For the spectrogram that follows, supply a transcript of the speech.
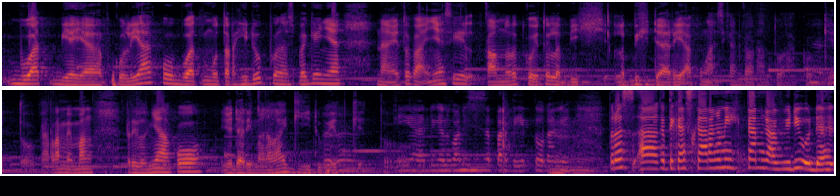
buat biaya kuliahku buat muter hidupku dan sebagainya nah itu kayaknya sih kalau menurutku itu lebih lebih dari aku ngasihkan ke orang tua aku gitu karena memang realnya aku ya dari mana lagi duit gitu Iya dengan kondisi seperti itu kan ya. Terus uh, ketika sekarang nih kan Kak Vidi udah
